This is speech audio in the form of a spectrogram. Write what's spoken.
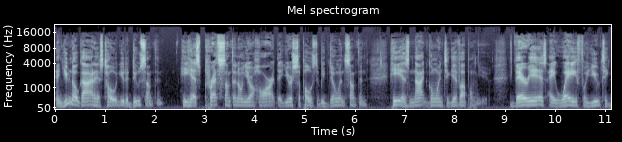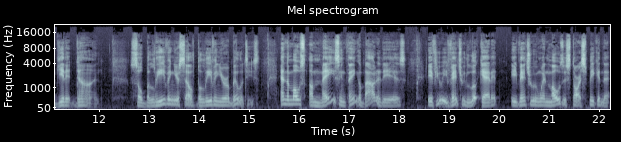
and you know God has told you to do something. He has pressed something on your heart that you're supposed to be doing something. He is not going to give up on you. There is a way for you to get it done. So believe in yourself, believe in your abilities. And the most amazing thing about it is if you eventually look at it, eventually when Moses starts speaking to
